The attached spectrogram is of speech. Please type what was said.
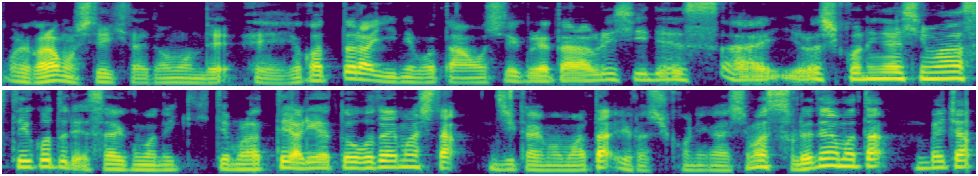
これからもしていきたいと思うんで、えー、よかったらいいねボタンを押してくれたら嬉しいです。はい。よろしくお願いします。ということで、最後まで聞いてもらってありがとうございました。次回もまたよろしくお願いします。それではまた。バイチャ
